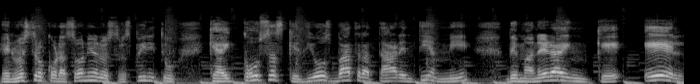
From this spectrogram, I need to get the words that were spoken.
en nuestro corazón y en nuestro espíritu que hay cosas que Dios va a tratar en ti y en mí de manera en que Él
